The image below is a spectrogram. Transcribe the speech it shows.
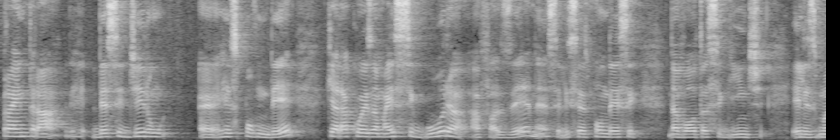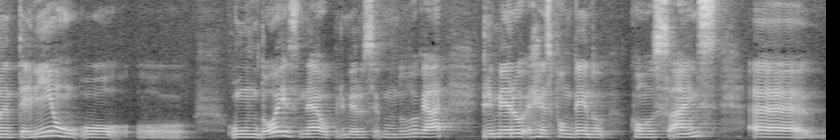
para entrar, decidiram é, responder, que era a coisa mais segura a fazer, né? Se eles respondessem na volta seguinte, eles manteriam o, o, o 1-2, né? O primeiro e o segundo lugar. Primeiro respondendo com o Sainz, Uh,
